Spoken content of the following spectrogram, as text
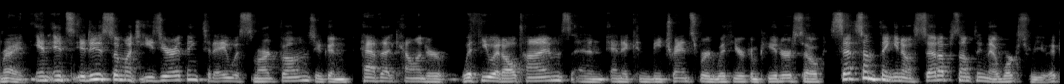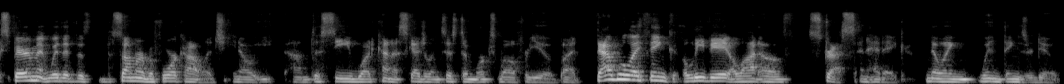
Right. And it's it is so much easier, I think, today with smartphones. You can have that calendar with you at all times and and it can be transferred with your computer. So set something, you know, set up something that works for you. Experiment with it the, summer before college, you know, um, to see what kind of scheduling system works well for you. But that will, I think, alleviate a lot of stress and headache, knowing when things are due.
